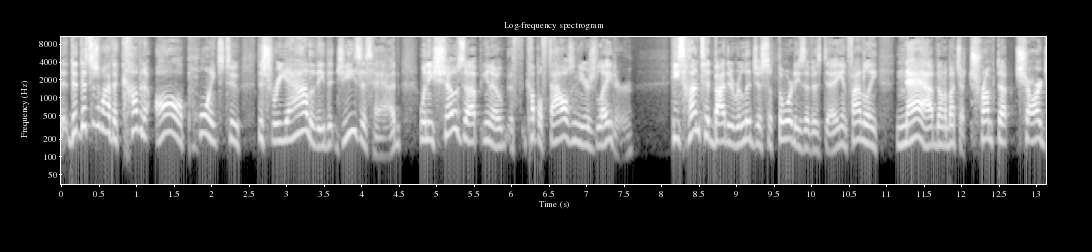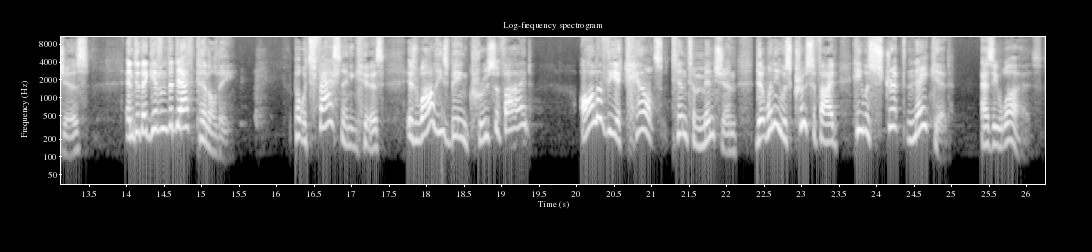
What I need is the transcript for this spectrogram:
This is why the covenant all points to this reality that Jesus had when he shows up, you know, a couple thousand years later. He's hunted by the religious authorities of his day and finally nabbed on a bunch of trumped up charges. And did they give him the death penalty? But what's fascinating is, is while he's being crucified, all of the accounts tend to mention that when he was crucified, he was stripped naked as he was.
